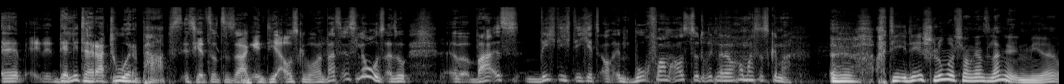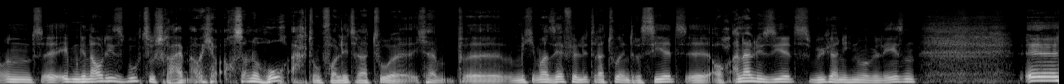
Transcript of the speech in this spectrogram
Äh, der Literaturpapst ist jetzt sozusagen in dir ausgebrochen. Was ist los? Also äh, war es wichtig, dich jetzt auch in Buchform auszudrücken oder warum hast du es gemacht? Äh, ach, die Idee schlummert schon ganz lange in mir und äh, eben genau dieses Buch zu schreiben. Aber ich habe auch so eine Hochachtung vor Literatur. Ich habe äh, mich immer sehr für Literatur interessiert, äh, auch analysiert, Bücher nicht nur gelesen. Äh,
